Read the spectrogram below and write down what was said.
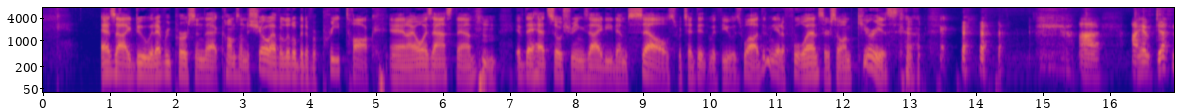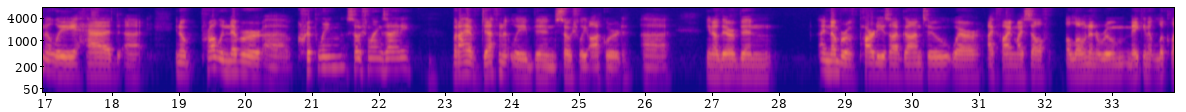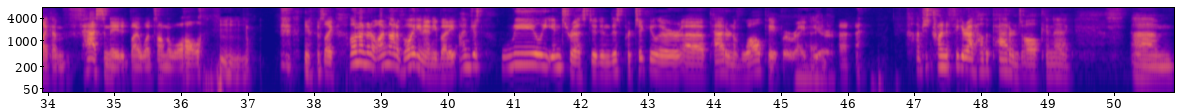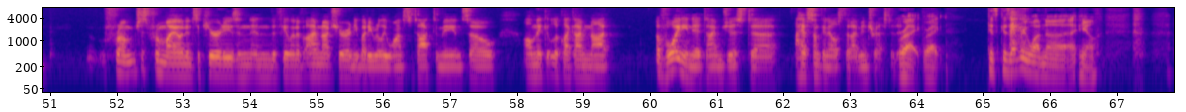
as I do with every person that comes on the show, I have a little bit of a pre talk, and I always ask them if they had social anxiety themselves, which I did with you as well. I didn't get a full answer, so I'm curious. uh, I have definitely had, uh, you know, probably never uh, crippling social anxiety, but I have definitely been socially awkward. Uh, you know, there have been a number of parties I've gone to where I find myself alone in a room, making it look like I'm fascinated by what's on the wall. you know, it's like, oh no, no, no, I'm not avoiding anybody. I'm just really interested in this particular uh, pattern of wallpaper right, right. here. Uh, I'm just trying to figure out how the patterns all connect. Um, from just from my own insecurities and, and the feeling of I'm not sure anybody really wants to talk to me, and so I'll make it look like I'm not avoiding it. I'm just uh, I have something else that I'm interested in. Right, right. Because because everyone uh, you know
